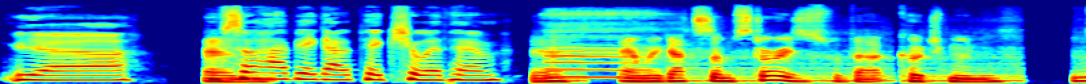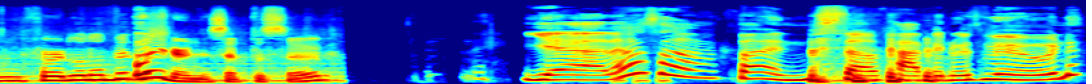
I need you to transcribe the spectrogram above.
Yeah, And, I'm so happy I got a picture with him. yeah, and we got some stories about Coach Moon for a little bit later in this episode. Yeah, that was some fun stuff happened with Moon.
